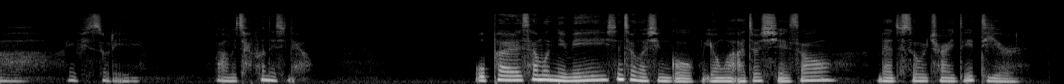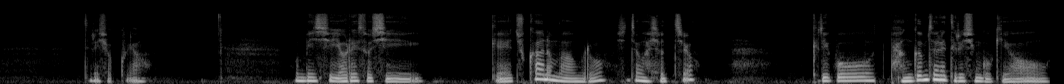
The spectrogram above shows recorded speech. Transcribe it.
아, 이 빗소리. 마음이 차분해지네요. 5835님이 신청하신 곡, 영화 아저씨에서 Mad Soul Child의 Dear 들으셨고요. 원빈 씨 열애 소식에 축하하는 마음으로 신청하셨죠? 그리고 방금 전에 들으신 곡이요.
